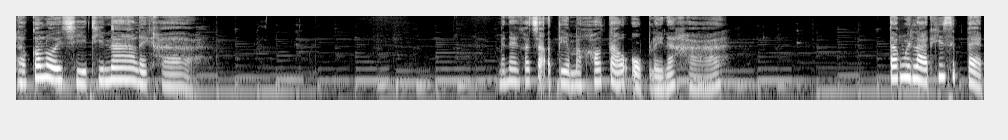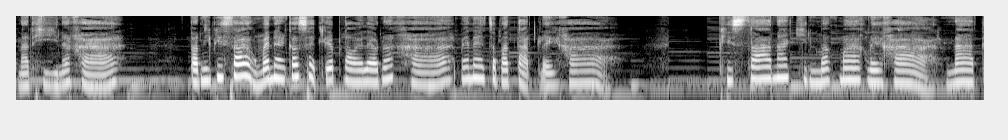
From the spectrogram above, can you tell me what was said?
แล้วก็โรยชีสที่หน้าเลยค่ะ แม่แนนก็จะเเตรียมมาเข้าเตาอบเลยนะคะ ตั้งเวลาที่ 18 นาทีนะคะ ตอนนี้พิซซ่าของแม่แนนก็เสร็จเรียบร้อยแล้วนะคะ แม่แนนจะมาตัดเลยค่ะ พิซซ่าน่ากินมากๆเลยค่ะ หน้าเ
